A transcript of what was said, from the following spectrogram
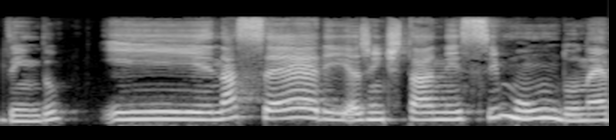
lindo. E na série a gente tá nesse mundo, né,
